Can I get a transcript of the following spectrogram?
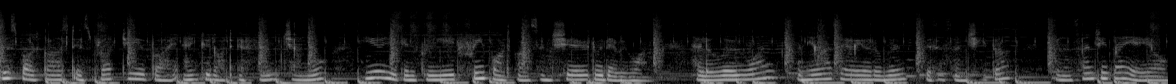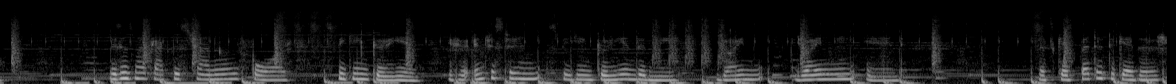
This podcast is brought to you by Anchor.fm channel. Here you can create free podcasts and share it with everyone. Hello everyone, 안녕하세요 여러분. This is Sanchita. 저는 Sanchita예요. This is my practice channel for speaking Korean. If you're interested in speaking Korean with me, join join me and let's get better together.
